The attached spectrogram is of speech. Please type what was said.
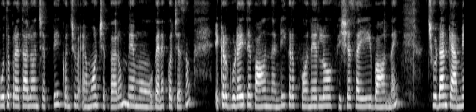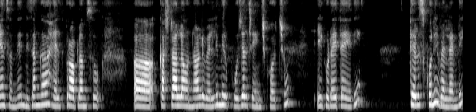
భూత ప్రేతాలు అని చెప్పి కొంచెం అమౌంట్ చెప్పారు. మేము వెనక్కి వచ్చేసాం. ఇక్కడ గుడి అయితే బాగుందండి. ఇక్కడ కోనేరులో ఫిషెస్ అయ్యి బాగున్నాయి. చూడడానికి అంబియన్స్ ఉంది. నిజంగా హెల్త్ ప్రాబ్లమ్స్ కష్టాల్లో ఉన్నవాళ్ళు వెళ్ళి మీరు పూజలు చేయించుకోవచ్చు. ఈ గుడి అయితే ఇది. తెలుసుకొని వెళ్ళండి.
